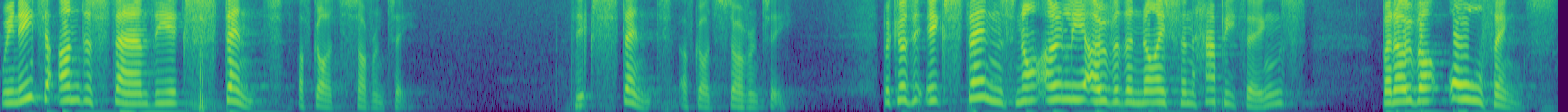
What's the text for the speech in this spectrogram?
We need to understand the extent of God's sovereignty. The extent of God's sovereignty. Because it extends not only over the nice and happy things, but over all things,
